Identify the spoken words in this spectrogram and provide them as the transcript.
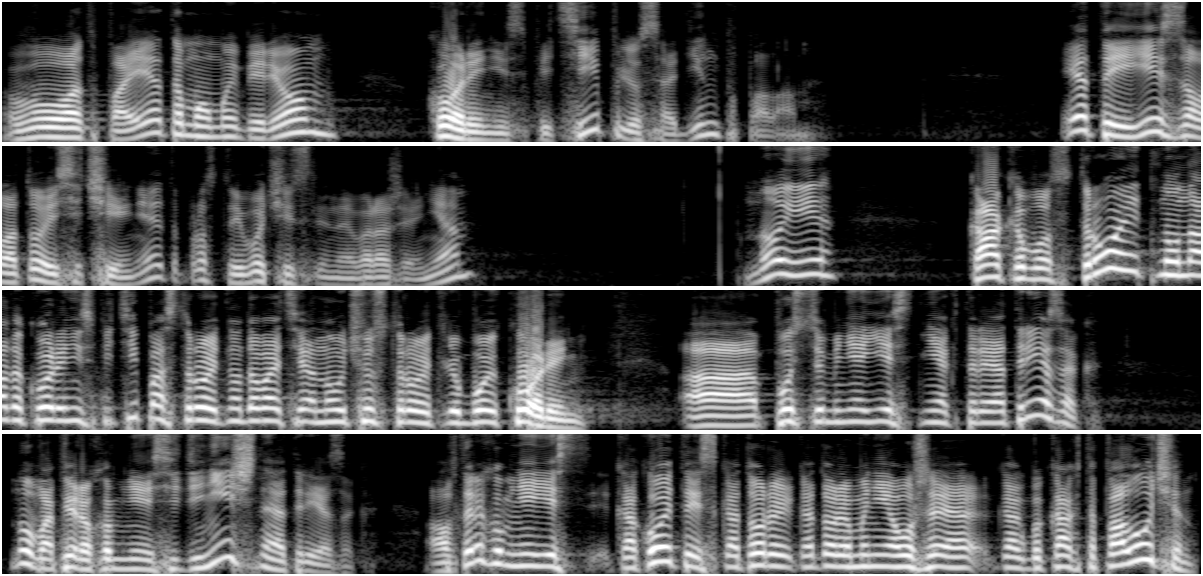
Вот, поэтому мы берем корень из 5 плюс 1 пополам. Это и есть золотое сечение, это просто его численное выражение. Ну и как его строить? Ну, надо корень из 5 построить, но давайте я научу строить любой корень. А, пусть у меня есть некоторый отрезок. Ну, во-первых, у меня есть единичный отрезок, а во-вторых, у меня есть какой-то, из который, который мне уже как бы как-то получен,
